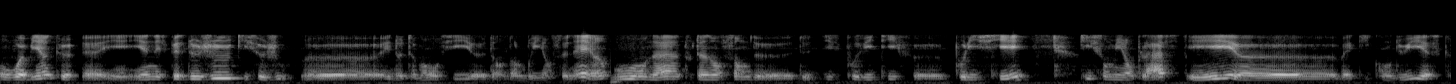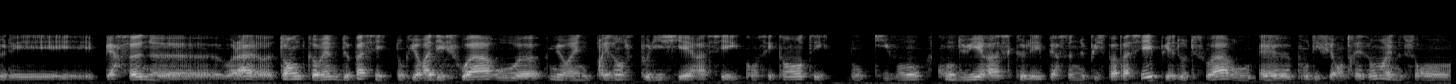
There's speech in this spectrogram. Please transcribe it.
on voit bien qu'il euh, y a une espèce de jeu qui se joue, euh, et notamment aussi dans, dans le Briançonnais, hein, où on a tout un ensemble de, de dispositifs policiers qui sont mis en place et euh, bah, qui conduit à ce que les personnes voilà, tentent quand même de passer. Donc il y aura des soirs où il y aura une présence policière assez conséquente et donc qui vont conduire à ce que les personnes ne puissent pas passer. Puis il y a d'autres soirs où, euh, pour différentes raisons, elles ne seront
